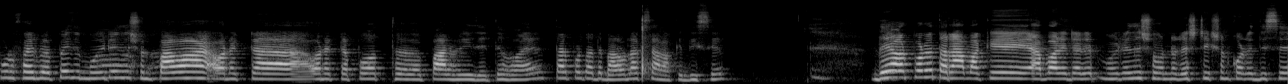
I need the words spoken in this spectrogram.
প্রোফাইল বা পেজে মনিটাইজেশন পাওয়া অনেকটা অনেকটা পথ পার হয়ে যেতে হয়। তারপর তাদের ভালো লাগছে, আমাকে দিছে। দেওয়ার পরে তারা আমাকে আবার এটা মনিটাইজেশন রেস্ট্রিকশন করে দিছে।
